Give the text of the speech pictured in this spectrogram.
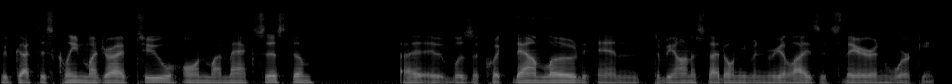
we've got this Clean My Drive 2 on my Mac system. Uh, it was a quick download and to be honest I don't even realize it's there and working.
